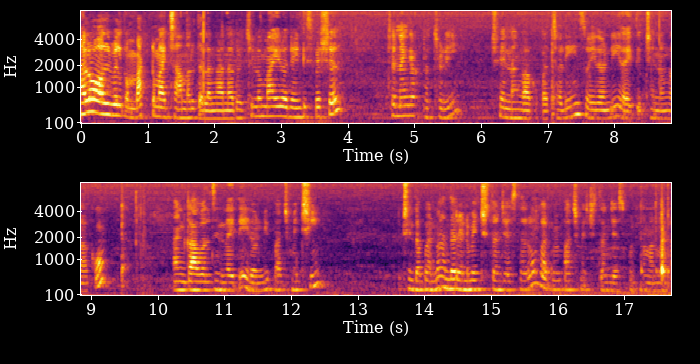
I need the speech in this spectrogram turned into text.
Hello all welcome back to my channel Telangana రుచులు. మా ఈరోజు ఏంటి స్పెషల్? చెన్నంగా పచ్చడి. చెన్నంగాకు పచ్చడి. సో ఇదండి ఇదైతే చెన్నంగాకు. అండ్ కావాల్సింది అయితే ఇదండి పచ్చిమిర్చి. చింతపండు అందరు ఎండుమిర్చితో చేస్తారు బట్ మేము పచ్చిమిర్చితో చేసుకుంటాం అనమాట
